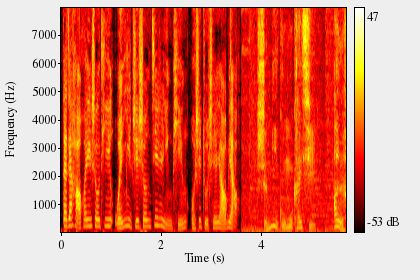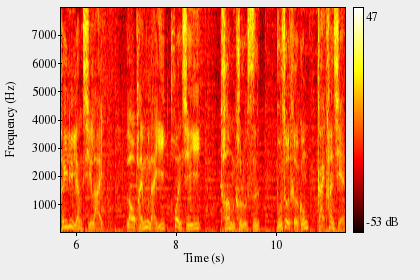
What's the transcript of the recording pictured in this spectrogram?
大家好，欢迎收听文艺之声今日影评，我是主持人姚淼。神秘古墓开启，暗黑力量袭来，老牌木乃伊换新衣，汤姆克鲁斯不做特工改探险。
